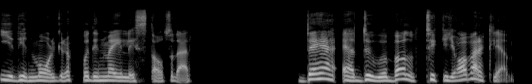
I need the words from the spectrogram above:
i din målgrupp och din mejllista och sådär. Det är doable, tycker jag verkligen.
